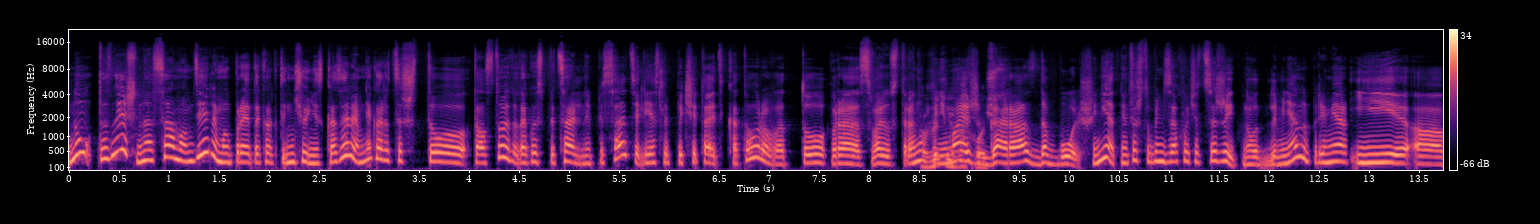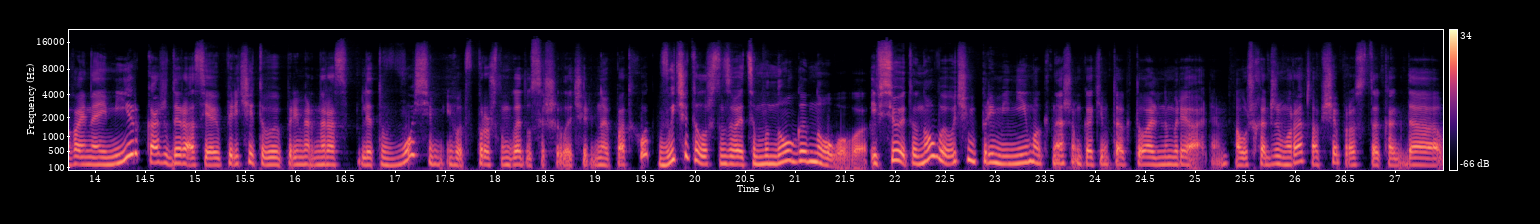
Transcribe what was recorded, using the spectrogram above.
Ну, ты знаешь, на самом деле мы про это как-то ничего не сказали. Мне кажется, что Толстой это такой специальный писатель, если почитать которого, то про свою страну Пожить понимаешь гораздо больше. Нет, не то чтобы не захочется жить, но вот для меня, например, и э, «Война и мир», каждый раз я ее перечитываю примерно раз лет в восемь, и вот в прошлом году совершила очередной подход, вычитала, что называется, много нового. И все это новое очень применимо к нашим каким-то актуальным реалиям. А уж Хаджи Мурат вообще просто, когда...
